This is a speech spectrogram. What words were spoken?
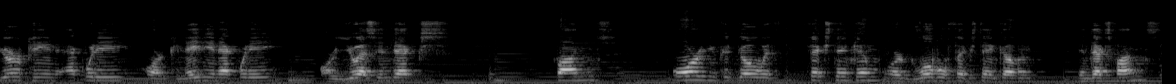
European equity or Canadian equity or US index funds, or you could go with fixed income or global fixed income index funds.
